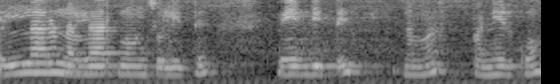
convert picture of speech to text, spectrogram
எல்லோரும் நல்லா இருக்கணும்னு சொல்லிட்டு வேண்டிட்டு நம்ம பண்ணியிருக்கோம்.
